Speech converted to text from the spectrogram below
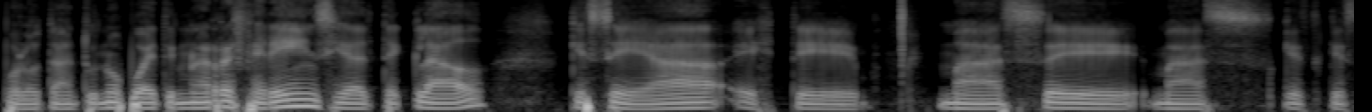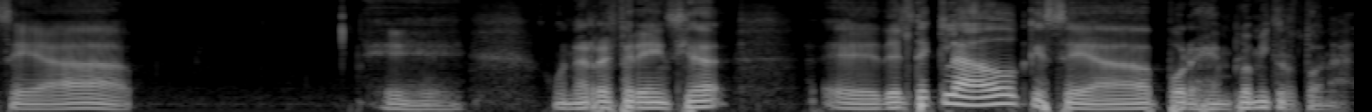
por lo tanto uno puede tener una referencia del teclado que sea este, más, eh, más que, sea eh, una referencia eh, del teclado que sea, por ejemplo, microtonal.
